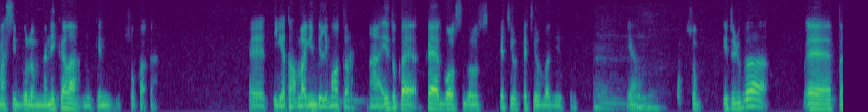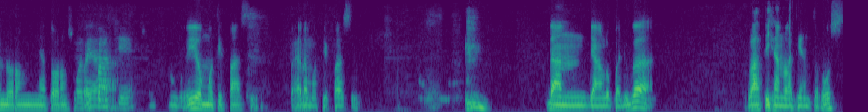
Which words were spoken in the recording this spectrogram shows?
masih belum menikah lah mungkin suka eh tiga tahun lagi beli motor nah itu kayak kayak goals goals kecil kecil begitu Hmm. yang Hmm. itu juga eh pendorongnya tuh orang supaya Motivasi ya. Tunggu, iya motivasi supaya ada motivasi dan jangan lupa juga latihan latihan terus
